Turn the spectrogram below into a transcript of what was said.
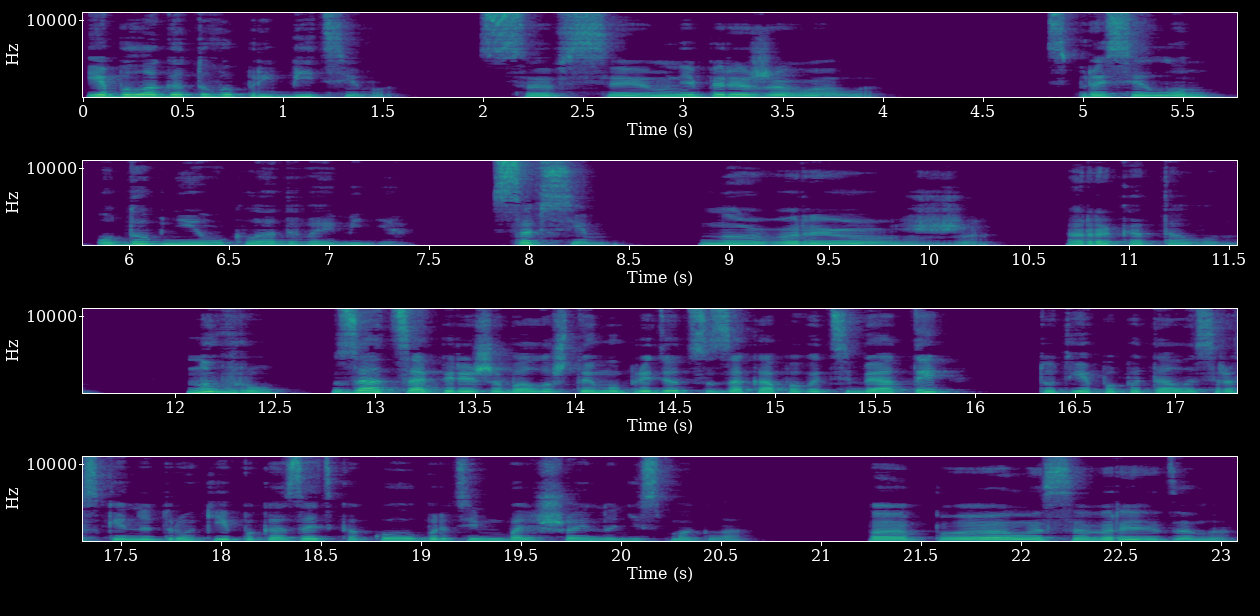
Я была готова прибить его. «Совсем не переживала?» — спросил он, удобнее укладывая меня. «Совсем». «Ну врешь же», — рокотал он. «Ну вру. За отца переживала, что ему придется закапывать себя, а ты...» Тут я попыталась раскинуть руки и показать, какой оборотень большой, но не смогла. «Попалась вредина».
